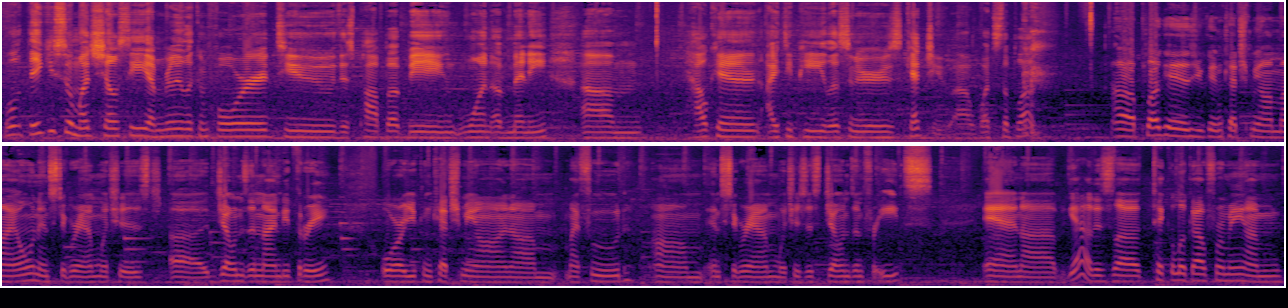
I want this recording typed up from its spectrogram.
Well, thank you so much, Chelsea. I'm really looking forward to this pop up being one of many. Um, how can ITP listeners catch you? Uh, what's the plug? Uh, plug is you can catch me on my own Instagram, which is uh, Jonesin93, or you can catch me on um, my food um, Instagram, which is just Jonesin for Eats. And uh, yeah, just uh, take a look out for me. I'm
